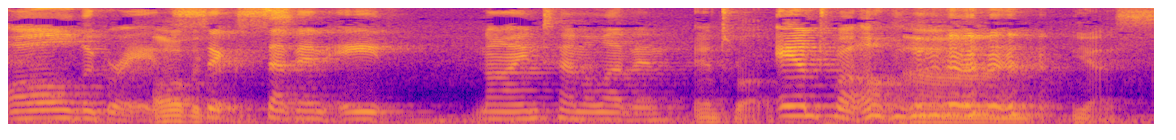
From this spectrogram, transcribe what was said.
all the grades. All the Six, grades. seven, eight, nine, ten, eleven, And twelve. and 12. um, yes.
